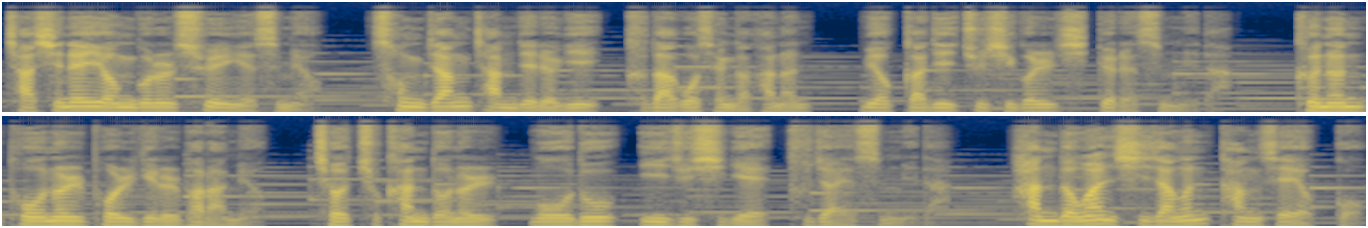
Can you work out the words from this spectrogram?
자신의 연구를 수행했으며 성장 잠재력이 크다고 생각하는 몇 가지 주식을 식별했습니다. 그는 돈을 벌기를 바라며 저축한 돈을 모두 이 주식에 투자했습니다. 한동안 시장은 강세였고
